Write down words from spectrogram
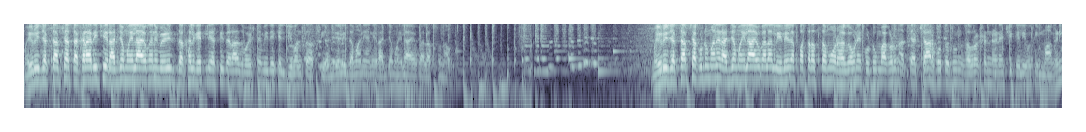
मयुरी जगतापच्या तक्रारीची राज्य महिला आयोगाने वेळीच दखल घेतली असती तर आज वैष्णवी देखील जिवंत असती. अंजली दमानी यांनी राज्य महिला आयोगाला सुनावलं. मयुरी जगतापच्या कुटुंबाने राज्य महिला आयोगाला लिहिलेलं पत्र समोर हगवणे कुटुंबाकडून अत्याचार होत असून संरक्षण देण्याची केली होती मागणी.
